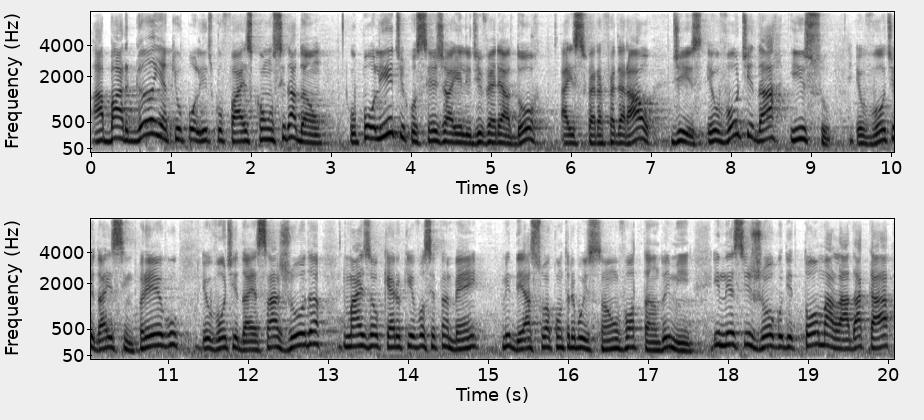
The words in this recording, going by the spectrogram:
a barganha que o político faz com o cidadão. O político, seja ele de vereador à esfera federal, diz: Eu vou te dar isso, eu vou te dar esse emprego, eu vou te dar essa ajuda, mas eu quero que você também me dê a sua contribuição votando em mim. E nesse jogo de toma lá da cá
